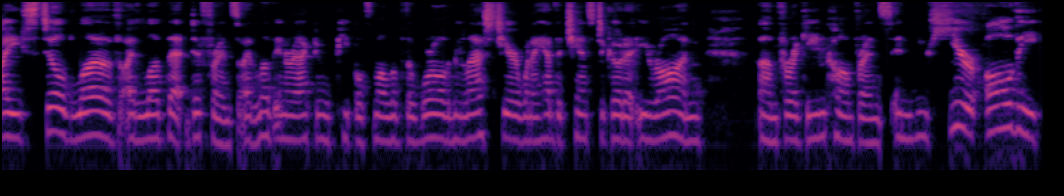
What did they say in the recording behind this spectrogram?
I still love. I love that difference. I love interacting with people from all over the world. I mean, last year when I had the chance to go to Iran. Um, for a game conference, and you hear all the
